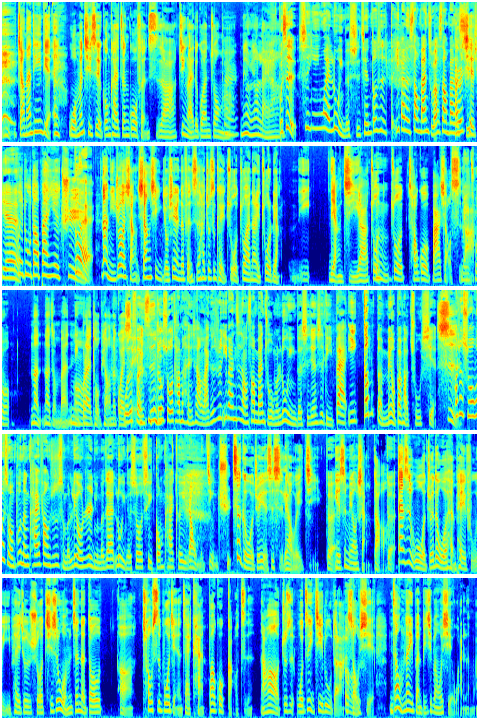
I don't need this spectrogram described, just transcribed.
嗯，讲难听一点，哎，我们其实也公开征过粉丝啊，进来的观众啊，没有人要来啊。不是，是因为录影的时间都是一般的上班族要上班的时间，会录到半夜去。对，那你就要想相信，有些人的粉丝他就是可以坐坐在那里坐两一两集啊，坐坐超过八小时，没错。那那怎么办？你不来投票，那怪谁我的粉丝就 说他们很想来，可是就是一般正常上班族，我们录影的时间是礼拜一，根本没有办法出现。是，他就说为什么不能开放？就是什么六日你们在录影的时候可以公开，可以让我们进去。这个我觉得也是始料未及，对，也是没有想到。对，但是我觉得我很佩服一佩，就是说其实我们真的都呃抽丝剥茧的在看，包括稿子，然后就是我自己记录的啦，手写。你知道我们那一本笔记本我写完了吗？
